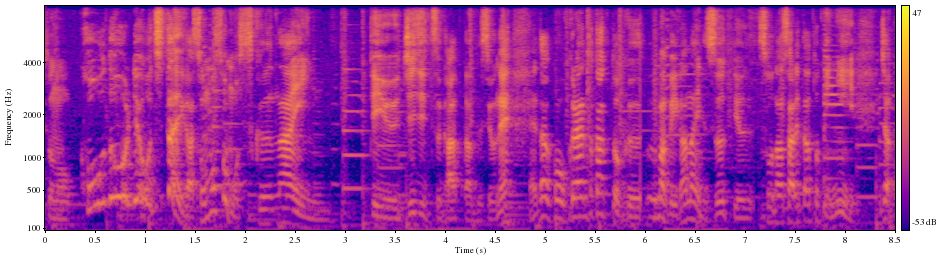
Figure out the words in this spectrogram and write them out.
その、行動量自体がそもそも少ないんっていう事実があったんですよね。だからこう、クライアント獲得うまくいかないですっていう相談された時に、じゃあ、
